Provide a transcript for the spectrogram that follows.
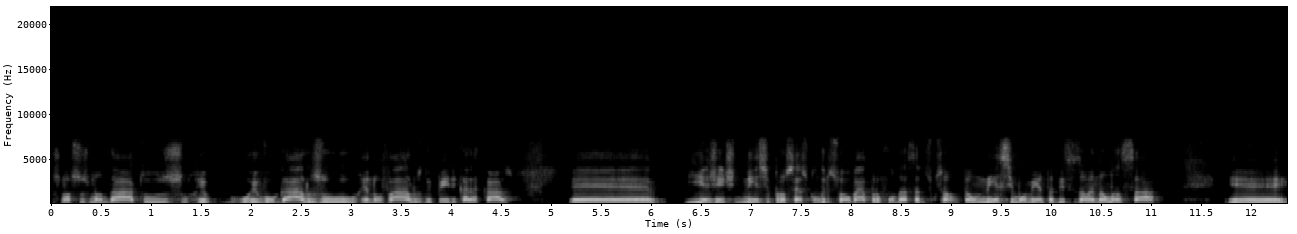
os nossos mandatos, ou revogá-los ou renová-los, depende de cada caso. É, e a gente, nesse processo congressual, vai aprofundar essa discussão. Então, nesse momento, a decisão é não lançar, é,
